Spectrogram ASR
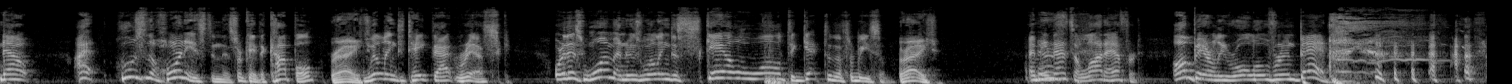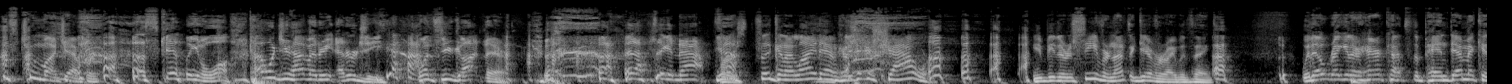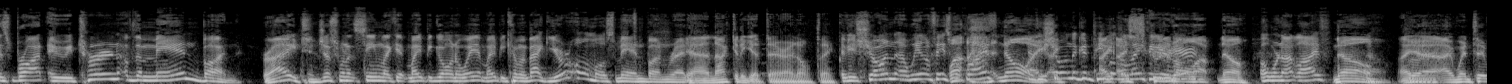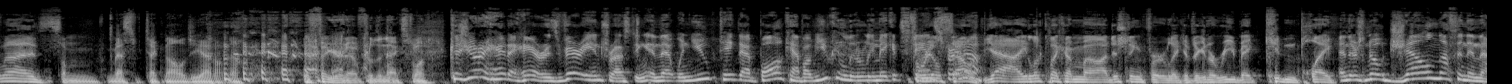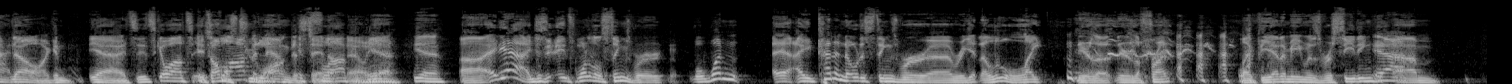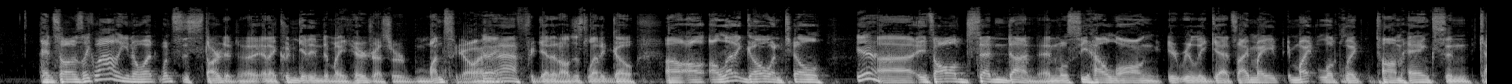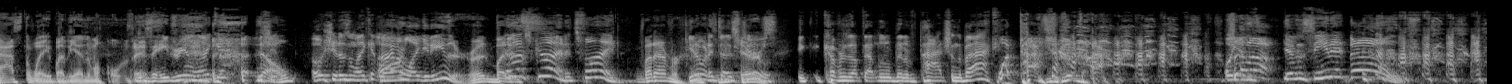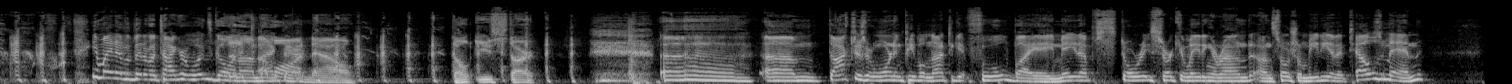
Now, I, who's the horniest in this? Okay, the couple, Right. willing to take that risk, or this woman who's willing to scale a wall to get to the threesome. Right. I mean, that's a lot of effort. I'll barely roll over in bed. it's too much effort. Scaling a wall. How would you have any energy once you got there? I'll take a nap Yeah. first. So can I lie down? Can I take a shower? You'd be the receiver, not the giver, I would think. Without regular haircuts, the pandemic has brought a return of the man bun. Right. And just when it seemed like it might be going away, it might be coming back. You're almost man bun ready. Yeah, not going to get there, I don't think. Have you shown uh, we on Facebook Live? no, Have I, you shown the good people I, the I length of screwed your it hair? all up. No. Oh, we're not live. No, I uh, I went to well, it's some mess of technology. I don't know. we'll figure it out for the next one. Because your head of hair is very interesting in that when you take that ball cap off, you can literally make it It's stand real straight salad. up. Yeah, I look like I'm uh, auditioning for like if they're going to remake Kid and Play. And there's no gel, nothing in that. No, I can. Yeah, it's it's go out. It's, almost too long. now. To It's stand up flopping, now. yeah, yeah. Uh, and yeah, I just it's one of those things where well, one I, I kind of noticed things were uh, were getting a little light near the near the front, like the enemy was receding. Yeah. Um, and so I was like, well, you know what? Once this started, uh, and I couldn't get into my hairdresser months ago, I, Right. ah, forget it. I'll just let it go. Uh, I'll, I'll let it go until Yeah. uh, it's all said and done, and we'll see how long it really gets. I might it might look like Tom Hanks in Castaway by the end of all of this. Does Adrian like it? No. She- oh, she doesn't like it. I don't like it either, but No, it's that's good. It's fine. whatever. You know what it does too? It, it covers up that little bit of patch in the back. What patch? in the back? Oh, you Shut haven't, up. You haven't seen it? No. You might have a bit of a Tiger Woods going on Come back there. on now. Don't you start. Uh, um, doctors are warning people not to get fooled by a made-up story circulating around on social media that tells men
